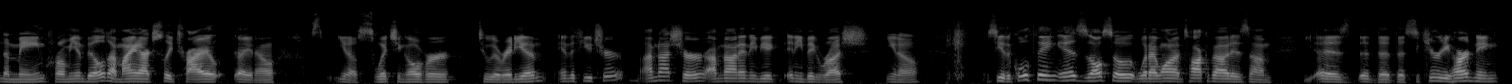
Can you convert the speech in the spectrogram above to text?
the main Chromium build. I might actually try, uh, you know, you know, switching over to Iridium in the future. I'm not sure. I'm not any big any big rush. You know. See, the cool thing is also what I want to talk about is um is the the, the security hardening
